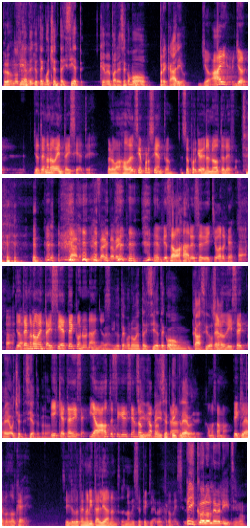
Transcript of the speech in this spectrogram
Pero No fíjate, tiene. yo tengo 87, que me parece como precario. Yo, ay, yo, yo tengo 97, pero bajó del 100%. Eso es porque viene el nuevo teléfono. Claro, exactamente. Empieza a bajar ese bicho porque yo tengo 97 con un año. Bueno, sí. Yo tengo 97 con casi dos Pero años. dice Eh, 87, perdón. ¿Y qué te dice? Y abajo te sigue diciendo Sí, me dice peak level. ¿Cómo se llama? Peak level, ok. Sí, yo lo tengo en italiano, entonces no me dice peak level, pero me dice level. Piccolo levelísimo.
